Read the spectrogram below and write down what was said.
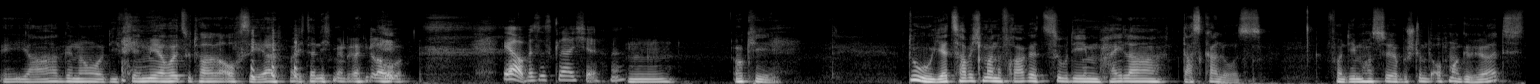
Ja, genau. Die fehlen mir heutzutage auch sehr, weil ich da nicht mehr dran glaube. Ja, aber es ist das Gleiche. Ne? Mm, okay. Du, jetzt habe ich mal eine Frage zu dem Heiler Daskalos. Von dem hast du ja bestimmt auch mal gehört.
